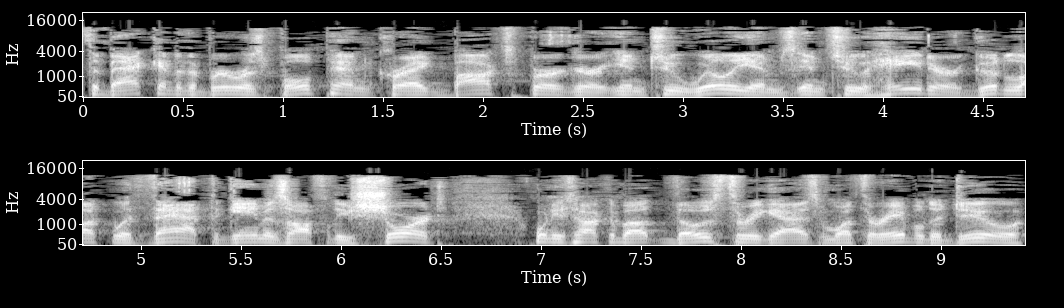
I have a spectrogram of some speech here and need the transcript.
the back end of the Brewers bullpen, Craig. Boxberger into Williams, into Hader. Good luck with that. The game is awfully short when you talk about those three guys and what they're able to do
